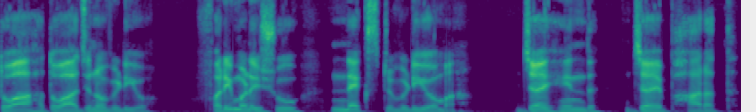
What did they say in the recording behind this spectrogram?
તો આ હતો આજનો વીડિયો. ફરી મળીશું નેક્સ્ટ વિડીયોમાં. જય હિન્દ જય ભારત.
